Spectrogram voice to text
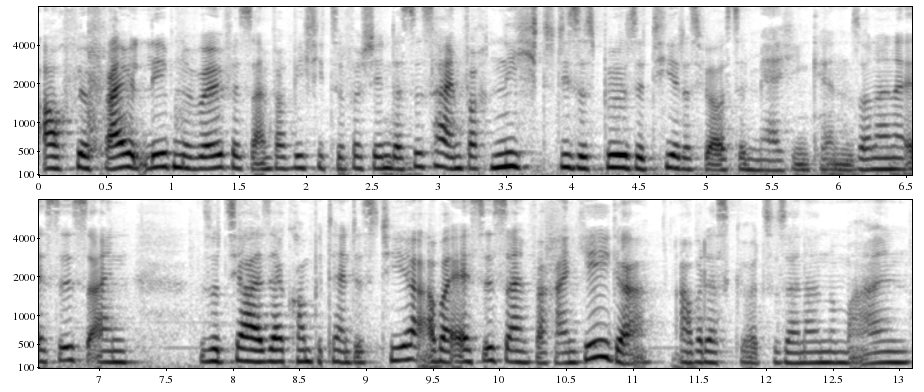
auch für frei lebende Wölfe ist einfach wichtig zu verstehen, das ist einfach nicht dieses böse Tier, das wir aus den Märchen kennen, sondern es ist ein sozial sehr kompetentes Tier, aber es ist einfach ein Jäger. Aber das gehört zu seiner normalen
